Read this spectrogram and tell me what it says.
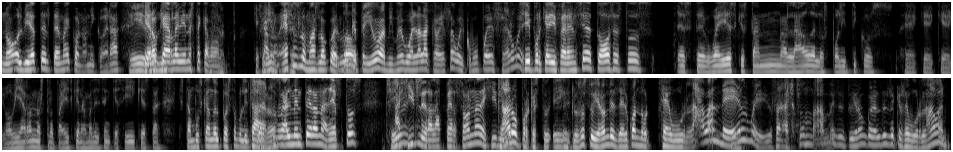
no olvídate el tema económico, era Sí, quiero un- caerle bien a este cabrón. Exacto. Qué Sí, cabrón. Eso es, es- lo más loco de Es todo. lo que te digo, a mí me vuela la cabeza, güey. ¿Cómo puede ser, güey? Sí, porque a diferencia de todos estos este güeyes que están al lado de los políticos eh, que, que gobiernan nuestro país, que nada más le dicen que sí, que están, que están buscando el puesto político. Claro. Estos realmente eran adeptos Sí, a. Hitler, a la persona de Hitler. Claro, porque estu- Sí. incluso estuvieron desde él cuando se burlaban de él, güey. O sea, no mames, estuvieron con él desde que se burlaban.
